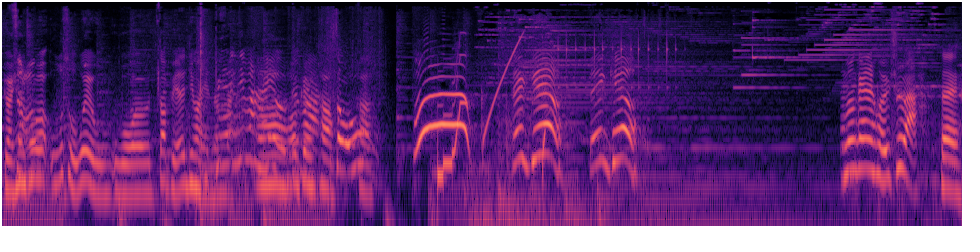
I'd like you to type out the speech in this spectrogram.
表现说无所谓，我到别的地方也能买。别的地方还有对吧？好，走。Thank you，Thank you，我们赶紧回去吧。对。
